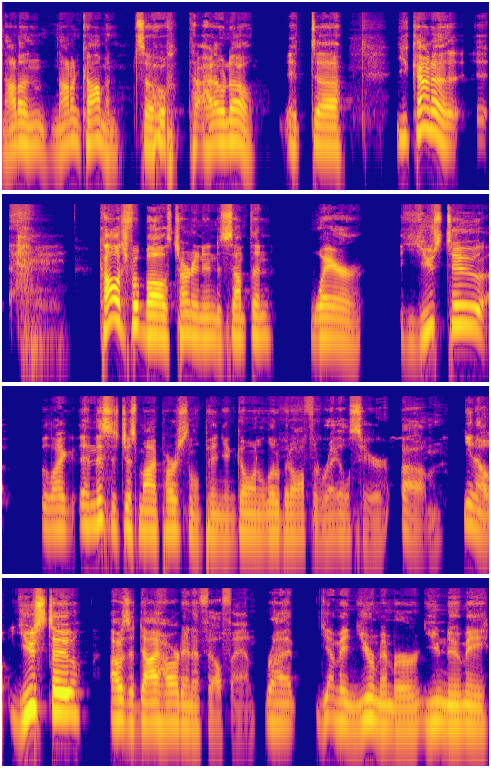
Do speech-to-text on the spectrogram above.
not un, not uncommon. So I don't know. It, uh, you kind of, eh, college football is turning into something where used to like, and this is just my personal opinion, going a little bit off the rails here. Um, you know, used to, I was a diehard NFL fan, right? I mean, you remember, you knew me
